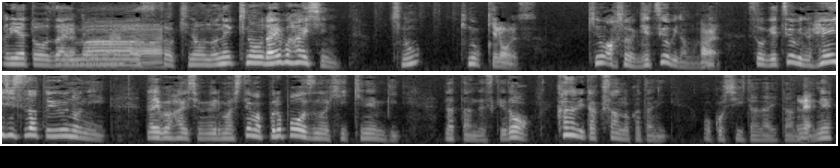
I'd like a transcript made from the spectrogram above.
ありがとうございます。そう昨日のね昨日ライブ配信。昨日？昨日昨日です。昨日？あそうだ月曜日だもんね、はい。そう月曜日の平日だというのにライブ配信をやりまして、まあ、プロポーズの日記念日だったんですけどかなりたくさんの方にお越しいただいたんでね。ね。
